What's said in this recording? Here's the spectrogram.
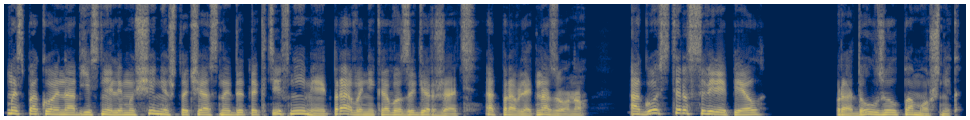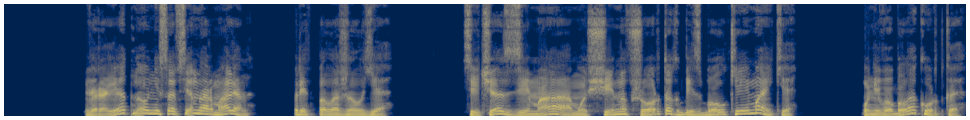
Мы спокойно объяснили мужчине, что частный детектив не имеет права никого задержать, отправлять на зону. А гость рассверепел. Продолжил помощник. «Вероятно, он не совсем нормален», — предположил я. «Сейчас зима, а мужчина в шортах, бейсболке и майке. У него была куртка?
